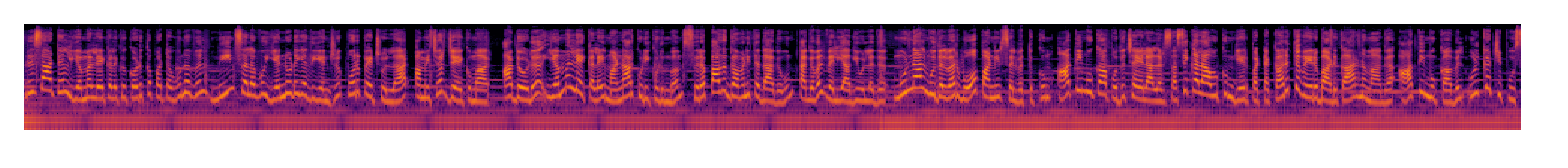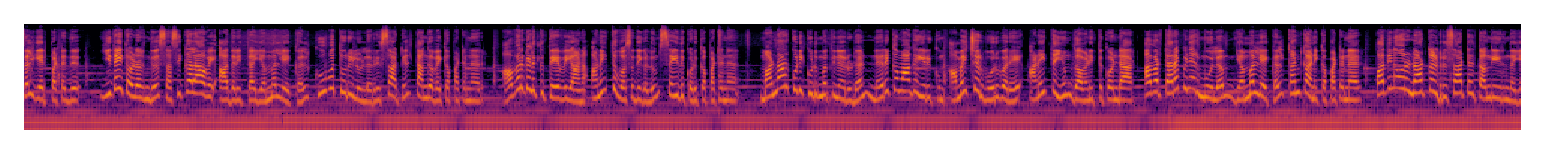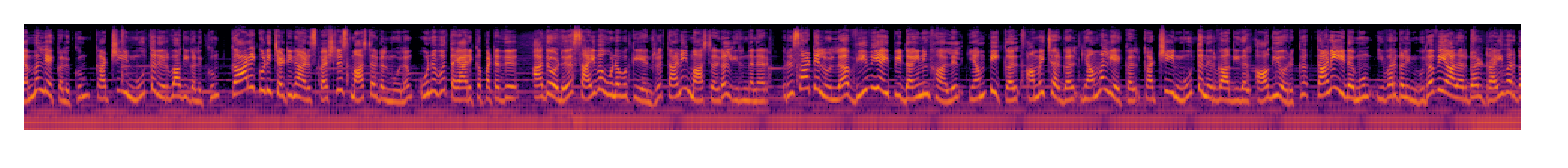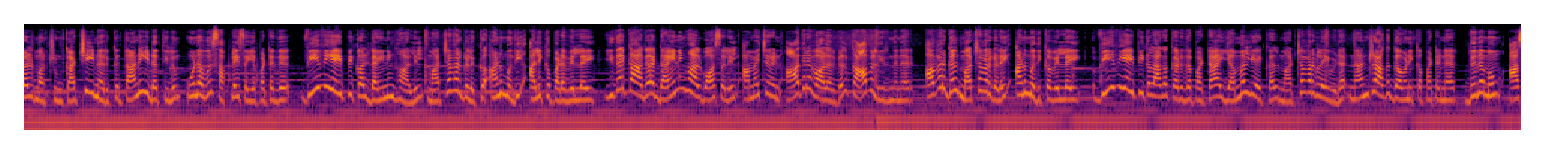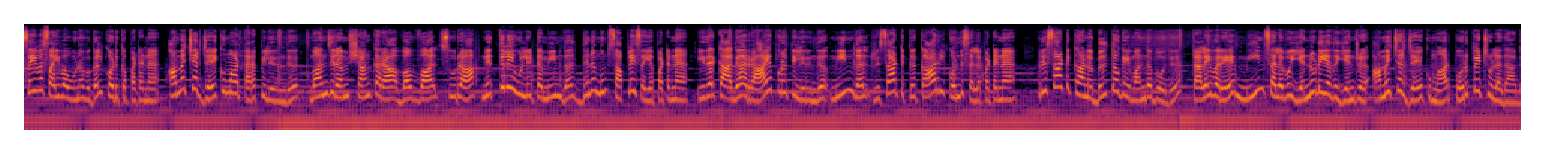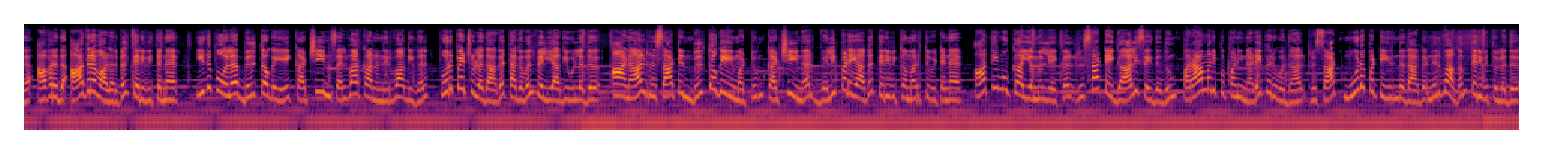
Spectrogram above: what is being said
ரிசார்ட்டில் எம்எல்ஏக்களுக்கு கொடுக்கப்பட்ட உணவில் மீன் செலவு என்னுடையது என்று பொறுப்பேற்றுள்ளார் அமைச்சர் ஜெயக்குமார். அதோடு எம்எல்ஏக்களை மன்னார்குடி குடும்பம் சிறப்பாக கவனித்ததாகவும் தகவல் வெளியாகியுள்ளது. முன்னாள் முதல்வர் ஓ. பன்னீர்செல்வத்துக்கும் அதிமுக பொதுச் செயலாளர் சசிகலாவுக்கும் ஏற்பட்ட கருத்து வேறுபாடு காரணமாக அதிமுகவில் உள்கட்சி பூசல் ஏற்பட்டது. இதைத் தொடர்ந்து சசிகலாவை ஆதரித்த எம்எல்ஏக்கள் கூவத்தூரில் உள்ள ரிசார்ட்டில் தங்க வைக்கப்பட்டனர். அவர்களுக்கு தேவையான அனைத்து வசதிகளும் செய்து கொடுக்கப்பட்டன. மன்னார்குடி குடும்பத்தினருடன் நெருக்கமாக இருக்கும் அமைச்சர் ஒருவரே அனைத்தையும் கவனித்துக் கொண்டார். அவர் தரப்பினர் மூலம் எம்எல்ஏக்கள் கண்காணிக்கப்பட்டனர். பதினோரு நாட்கள் ரிசார்ட்டில் தங்கியிருந்த எம்எல்ஏக்களுக்கும் கட்சியின் மூத்த நிர்வாகிகளுக்கும் காரைக்குடி செட்டிநாடு ஸ்பெஷலிஸ்ட் மாஸ்டர்கள் மூலம் உணவு தயாரிக்கப்பட்டது. அதோடு சைவ உணவுக்கு என்று தனி மாஸ்டர்கள் இருந்தனர். ரிசார்ட்டில் உள்ள விவிஐபி டைனிங் ஹாலில் எம்பிக்கள் அமைச்சர்கள் எம்எல்ஏக்கள் கட்சியின் மூத்த நிர்வாகிகள் ஆகியோருக்கு தனி இடமும் இவர்களின் உதவியாளர்கள் டிரைவர் டிரைவர்கள் மற்றும் கட்சியினருக்கு தனி இடத்திலும் உணவு சப்ளை செய்யப்பட்டது. விவிஐபிக்கள் டைனிங் ஹாலில் மற்றவர்களுக்கு அனுமதி அளிக்கப்படவில்லை. இதற்காக டைனிங் ஹால் வாசலில் அமைச்சரின் ஆதரவாளர்கள் காவல் இருந்தனர் அவர்கள் மற்றவர்களை அனுமதிக்கவில்லை. விவிஐபிகளாக கருதப்பட்ட எம்எல்ஏக்கள் மற்றவர்களை விட நன்றாக கவனிக்கப்பட்டனர். தினமும் அசைவ சைவ உணவுகள் கொடுக்கப்பட்டன. அமைச்சர் ஜெயக்குமார் தரப்பிலிருந்து வஞ்சிரம் சங்கரா வவ்வால் சுறா நெத்திலி உள்ளிட்ட மீன்கள் தினமும் சப்ளை செய்யப்பட்டன. இதற்காக ராயபுரத்தில் இருந்து மீன்கள் ரிசார்ட்டுக்கு காரில் கொண்டு செல்லப்பட்டன. ரிசார்ட்டுக்கான பில் தொகை வந்தபோது தலைவரே மீன் செலவு என்னுடையது என்று அமைச்சர் ஜெயக்குமார் பொறுப்பேற்றுள்ளதாக அவரது ஆதரவாளர்கள் தெரிவித்தனர். இதுபோல பில் தொகையை கட்சியின் செல்வாக்கான நிர்வாகிகள் பொறுப்பேற்றுள்ளதாக தகவல் வெளியாகியுள்ளது. ஆனால் ரிசார்ட்டின் பில் தொகையை மட்டும் கட்சியினர் வெளிப்படையாக தெரிவிக்க மறுத்துவிட்டனர். அதிமுக எம்எல்ஏக்கள் ரிசார்ட்டை காலி செய்ததும் பராமரிப்பு பணி நடைபெறுவதால் ரிசார்ட் மூடப்பட்டு இருந்ததாக நிர்வாகம் தெரிவித்துள்ளது.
